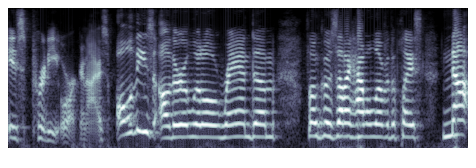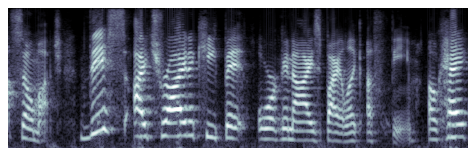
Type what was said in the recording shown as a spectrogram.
is pretty organized. All these other little random Funkos that I have all over the place, not so much. This, I try to keep it organized by like a theme, okay?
